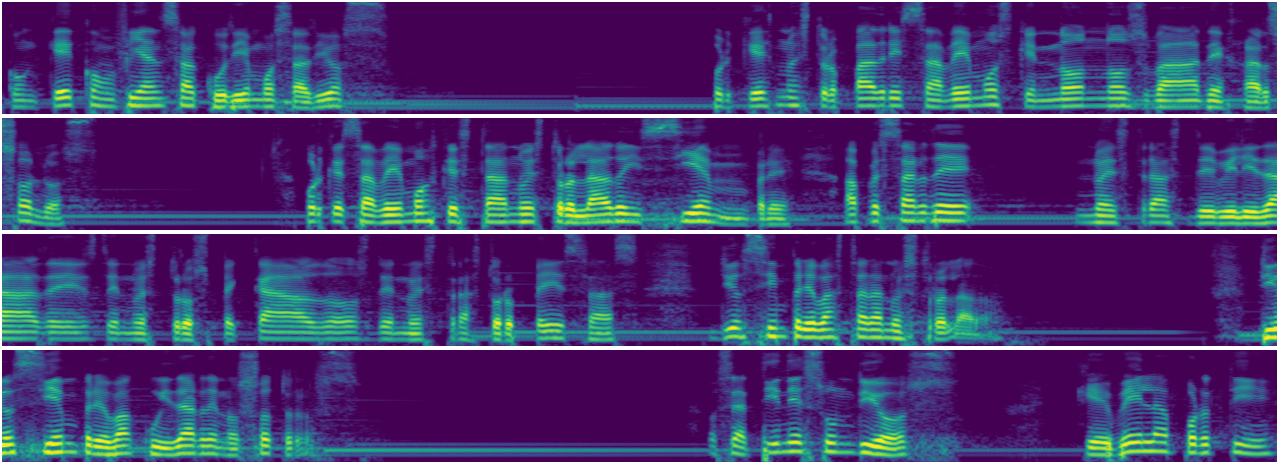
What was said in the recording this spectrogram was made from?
¿con qué confianza acudimos a Dios? Porque es nuestro Padre y sabemos que no nos va a dejar solos. Porque sabemos que está a nuestro lado y siempre, a pesar de nuestras debilidades, de nuestros pecados, de nuestras torpezas, Dios siempre va a estar a nuestro lado. Dios siempre va a cuidar de nosotros. Sea, tienes un Dios que vela por ti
